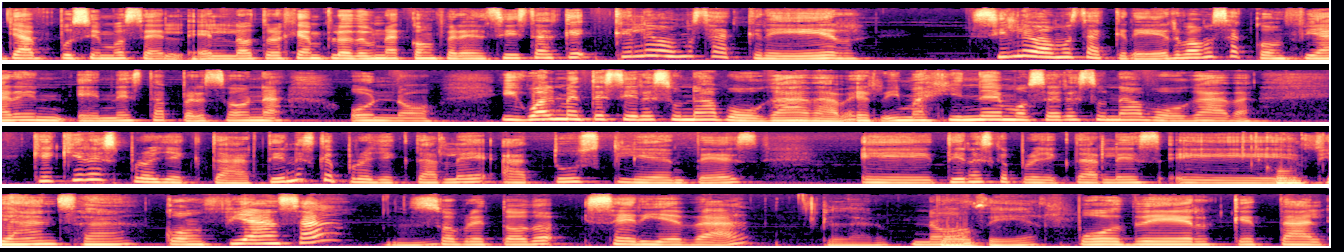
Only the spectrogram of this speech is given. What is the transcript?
ya pusimos el, otro ejemplo de una conferencista. ¿Qué, ¿Qué, le vamos a creer? ¿Sí le vamos a creer? ¿Vamos a confiar en, en esta persona o no? Igualmente si eres una abogada, a ver, imaginemos, eres una abogada. ¿Qué quieres proyectar? Tienes que proyectarle a tus clientes eh, tienes que proyectarles eh, confianza. Confianza, sobre todo seriedad. Claro. ¿no? Poder. Poder, ¿qué tal?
